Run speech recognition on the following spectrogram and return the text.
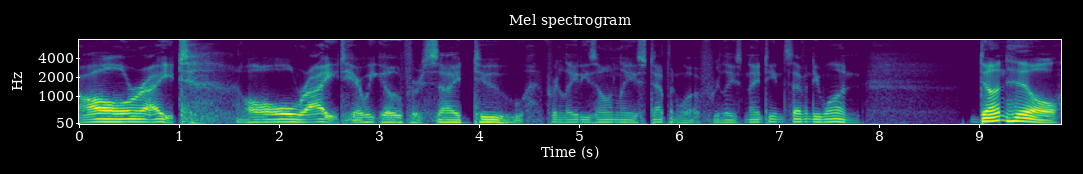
All right. All right. Here we go for side two for Ladies Only Steppenwolf, released 1971. Dunhill.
